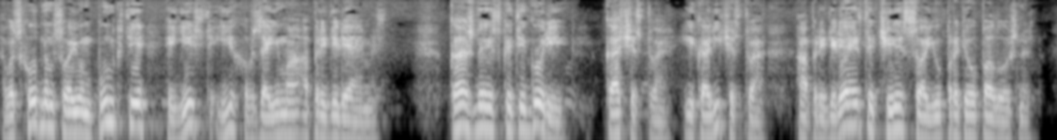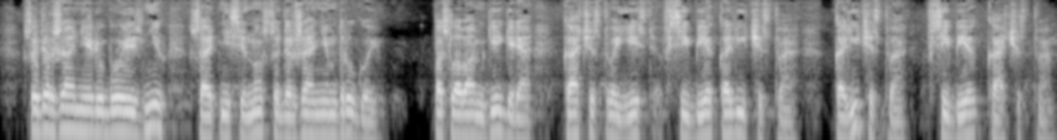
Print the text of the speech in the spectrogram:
в исходном своем пункте есть их взаимоопределяемость. Каждая из категорий – качество и количество – определяется через свою противоположность. Содержание любой из них соотнесено с содержанием другой. По словам Гегеля, качество есть в себе количество, количество в себе качество.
